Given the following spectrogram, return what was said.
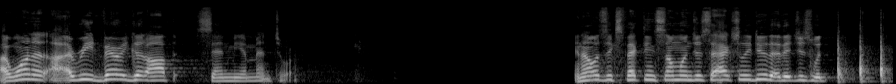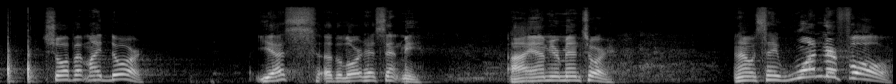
I want to, I read very good authors. Send me a mentor. And I was expecting someone just to actually do that. They just would show up at my door. Yes, uh, the Lord has sent me. I am your mentor. And I would say, Wonderful!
